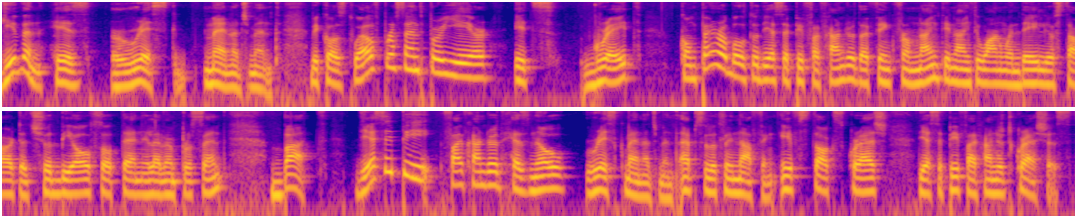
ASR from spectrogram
given his risk management. Because 12% per year, it's great comparable to the S&P 500 i think from 1991 when dalio started should be also 10 11% but the S&P 500 has no risk management absolutely nothing. If stocks crash the S&P 500 crashes.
